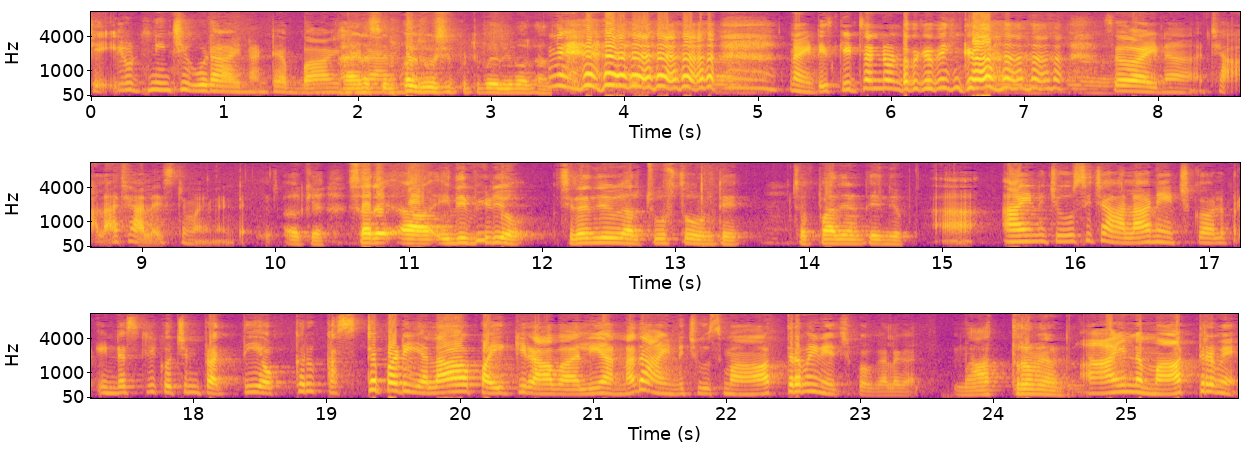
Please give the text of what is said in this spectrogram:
చైల్డ్హుడ్ నుంచి కూడా ఆయన అంటే అబ్బా ఆయన సినిమాలు చూసి నైంటీస్ కిడ్స్ అంటే ఉంటుంది కదా ఇంకా. సో ఆయన చాలా చాలా ఇష్టం ఆయన అంటే. ఓకే. సరే ఇది వీడియో చిరంజీవి గారు చూస్తూ ఉంటే చెప్పాలి అంటే ఏం చెప్తా ఆయన చూసి చాలా నేర్చుకోవాలి. ఇండస్ట్రీకి వచ్చిన ప్రతి ఒక్కరు కష్టపడి ఎలా పైకి రావాలి అన్నది ఆయన్ని చూసి మాత్రమే నేర్చుకోగలగాలి. మాత్రమే ఆయన మాత్రమే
